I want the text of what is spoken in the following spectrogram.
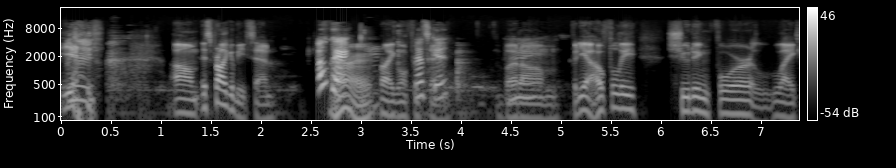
yeah um it's probably gonna be 10 Okay. All right. probably going for That's 10 good. but Alright. um but yeah hopefully shooting for like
